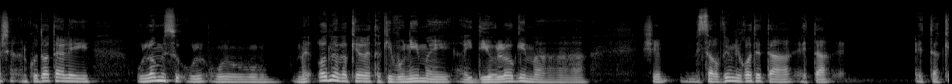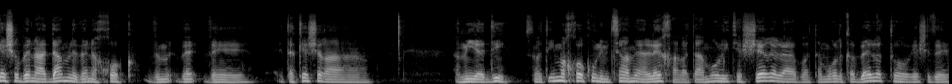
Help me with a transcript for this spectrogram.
שהנקודות האלה, הוא, לא מסו, הוא, הוא מאוד מבקר את הכיוונים האידיאולוגיים ה, שמסרבים לראות את, ה, את, ה, את הקשר בין האדם לבין החוק, ו, ו, ואת הקשר ה... המיידי. זאת אומרת, אם החוק הוא נמצא מעליך ואתה אמור להתיישר אליו ואתה אמור לקבל אותו, יש איזה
